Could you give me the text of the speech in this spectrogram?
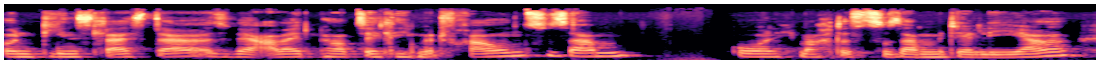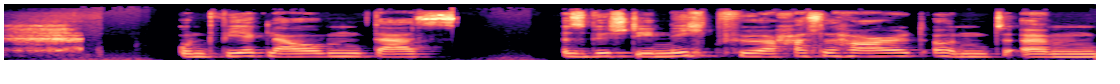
und Dienstleister. Also wir arbeiten hauptsächlich mit Frauen zusammen und ich mache das zusammen mit der Lea. Und wir glauben, dass, also wir stehen nicht für Hustle Hard und ähm,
